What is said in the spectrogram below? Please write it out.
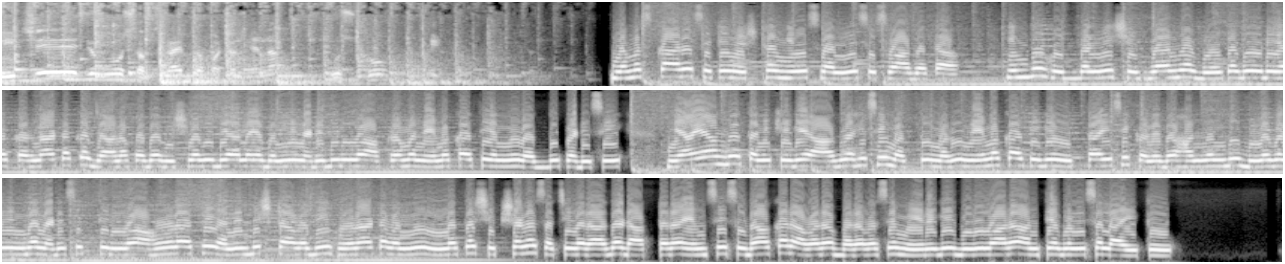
नीचे जो वो सब्सक्राइब का बटन है ना उसको हिट करो ನಮಸ್ಕಾರ ಸಿಟಿ ವೆಸ್ಟರ್ನ್ ನ್ಯೂಸ್ ನಲ್ಲಿ ಸುಸ್ವಾಗತ ಇಂದು ಹುಬ್ಬಳ್ಳಿ ಶಿವಗಾಂವ ಬೋಟಗೋಡಿಯ ಕರ್ನಾಟಕ ಜಾನಪದ ವಿಶ್ವವಿದ್ಯಾಲಯದಲ್ಲಿ ನಡೆದಿರುವ ಅಕ್ರಮ ನೇಮಕಾತಿಯನ್ನು ರದ್ದುಪಡಿಸಿ ನ್ಯಾಯಾಂಗ ತನಿಖೆಗೆ ಆಗ್ರಹಿಸಿ ಮತ್ತು ಮರು ನೇಮಕಾತಿಗೆ ಒತ್ತಾಯಿಸಿ ಕಳೆದ ಹನ್ನೊಂದು ದಿನಗಳಿಂದ ನಡೆಸುತ್ತಿರುವ ಅಹೋರಾತ್ರಿ ಅನಿರ್ದಿಷ್ಟಾವಧಿ ಹೋರಾಟವನ್ನು ಉನ್ನತ ಶಿಕ್ಷಣ ಸಚಿವರಾದ ಡಾಕ್ಟರ್ ಎಂಸಿ ಸುಧಾಕರ್ ಅವರ ಭರವಸೆ ಮೇರೆಗೆ ಗುರುವಾರ ಅಂತ್ಯಗೊಳಿಸಲಾಯಿತು.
